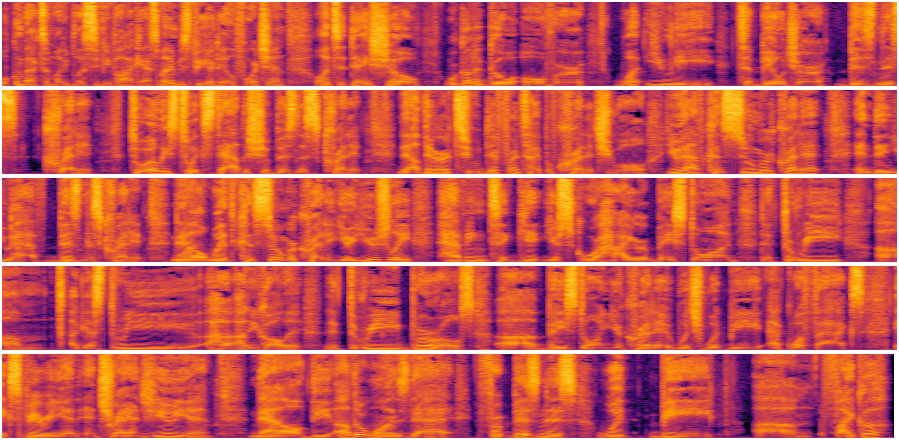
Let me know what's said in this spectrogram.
Welcome back to Money Bliss TV podcast. My name is Pierre De La Fortune. On today's show, we're going to go over what you need to build your business credit to or at least to establish your business credit. Now there are two different type of credits you all. You have consumer credit and then you have business credit. Now with consumer credit, you're usually having to get your score higher based on the three um, I guess three how, how, do you call it the three boroughs uh, based on your credit, which would be Equifax, Experian, and TransUnion. Now the other ones that for business would be um, FICA,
